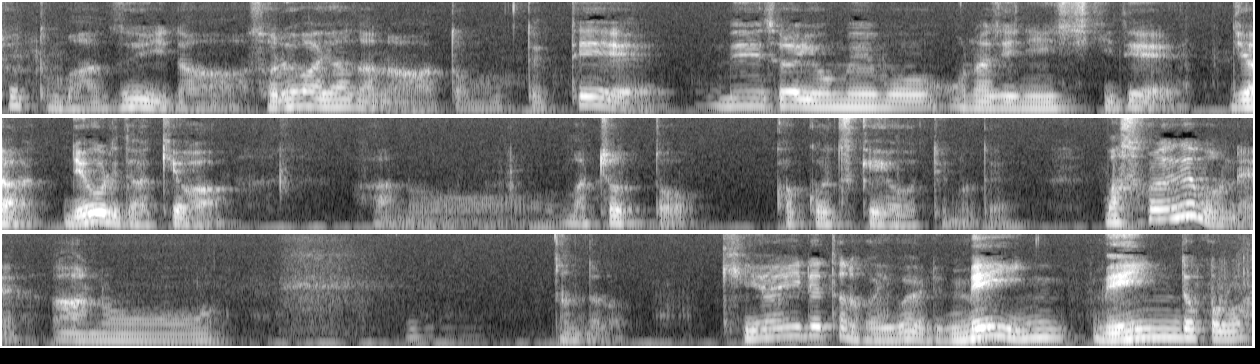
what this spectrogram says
ちょっとまずいなそれは嫌だなと思っててでそれは嫁も同じ認識でじゃあ料理だけはあの、まあ、ちょっとかっこつけようっていうのでまあそれでもねあのなんだろう気合い入れたのがいわゆるメインメインどころ？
